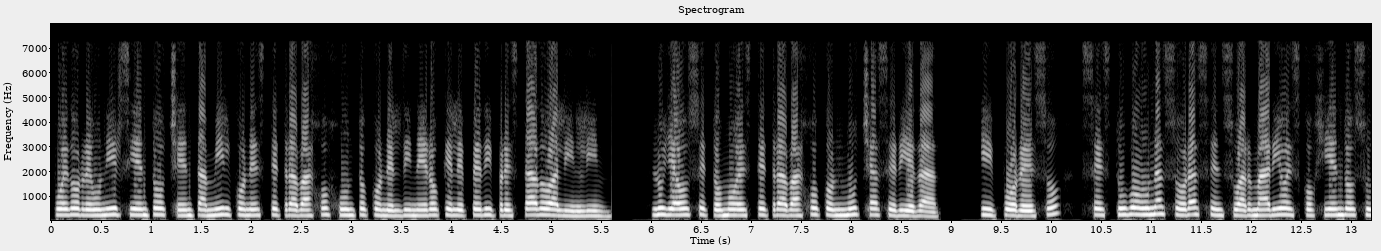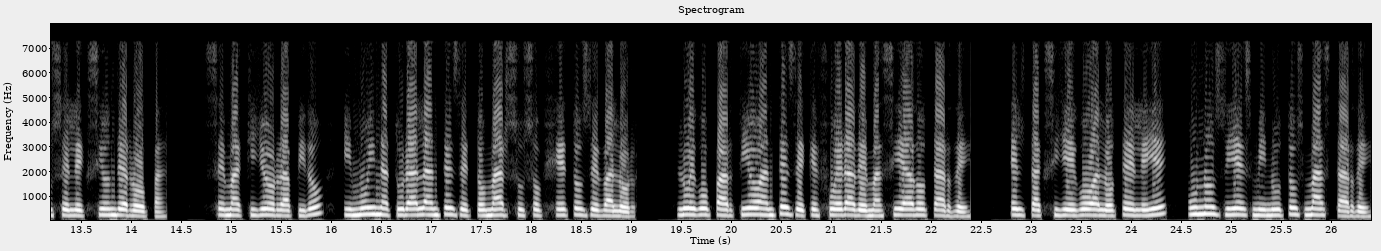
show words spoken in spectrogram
Puedo reunir 180 mil con este trabajo junto con el dinero que le pedí prestado a Lin Lin. Luyao se tomó este trabajo con mucha seriedad. Y por eso, se estuvo unas horas en su armario escogiendo su selección de ropa. Se maquilló rápido, y muy natural antes de tomar sus objetos de valor. Luego partió antes de que fuera demasiado tarde. El taxi llegó al hotel y, unos 10 minutos más tarde,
